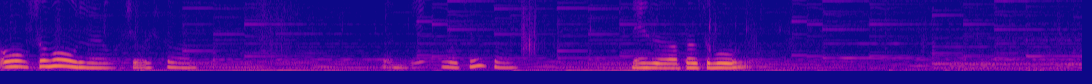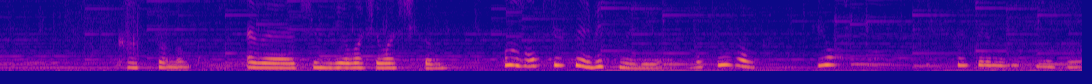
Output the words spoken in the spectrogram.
O sabah oluyor yavaş yavaş tamam. Ben niye kapatıyorum ki? Neyse zaten sabah oluyor. Kastalım. Evet şimdi yavaş yavaş çıkalım. Bu zombi sesleri bitmedi ya. Baksanıza. Yok. Sesleri mi bitmedi?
